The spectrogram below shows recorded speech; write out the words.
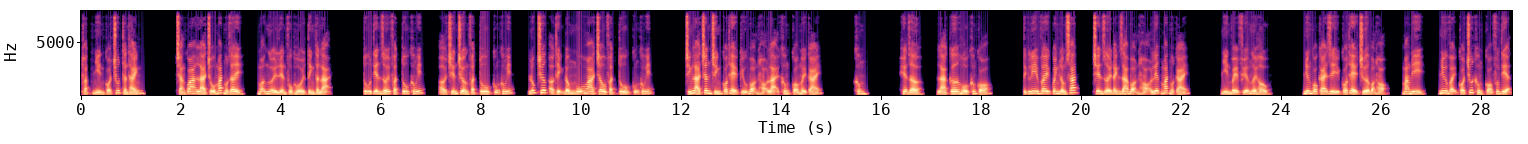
thuật nhìn có chút thần thánh. Chẳng qua là chố mắt một giây, mọi người liền phục hồi tinh thần lại. Tu tiên giới Phật tu không ít, ở chiến trường Phật tu cũng không ít, lúc trước ở thịnh đông ngũ hoa châu Phật tu cũng không ít. Chính là chân chính có thể cứu bọn họ lại không có mấy cái. Không. Hiện giờ, là cơ hồ không có. Tịch ly vây quanh lồng sắt, trên dưới đánh giá bọn họ liếc mắt một cái. Nhìn về phía người hầu. Nhưng có cái gì có thể chứa bọn họ, mang đi, như vậy có chút không có phương tiện.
